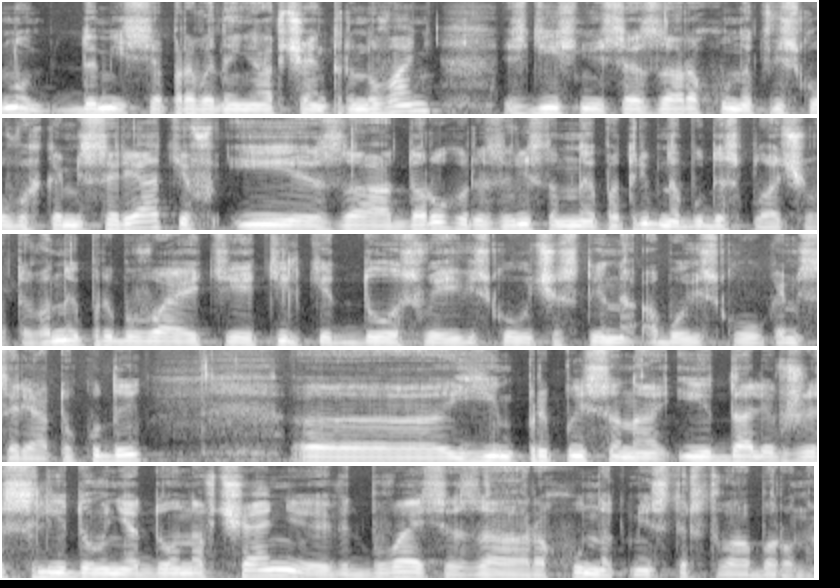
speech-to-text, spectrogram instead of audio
ну, до місця проведення навчань тренувань здійснюється за рахунок військових комісаріатів, і за дорогу резервістам не потрібно буде сплачувати. Вони прибувають тільки до своєї військової частини або військового комісаріату, куди Е, їм приписана, і далі вже слідування до навчань відбувається за рахунок Міністерства оборони.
